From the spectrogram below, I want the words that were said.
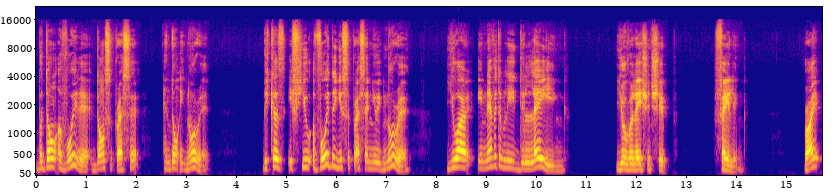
but don't avoid it, don't suppress it, and don't ignore it. Because if you avoid it, you suppress it, and you ignore it, you are inevitably delaying your relationship failing. Right?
